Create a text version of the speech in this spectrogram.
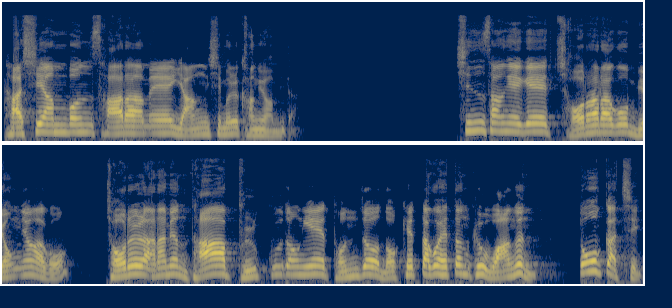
다시 한번 사람의 양심을 강요합니다. 신상에게 절하라고 명령하고 절을 안 하면 다 불구덩이에 던져 넣겠다고 했던 그 왕은 똑같이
